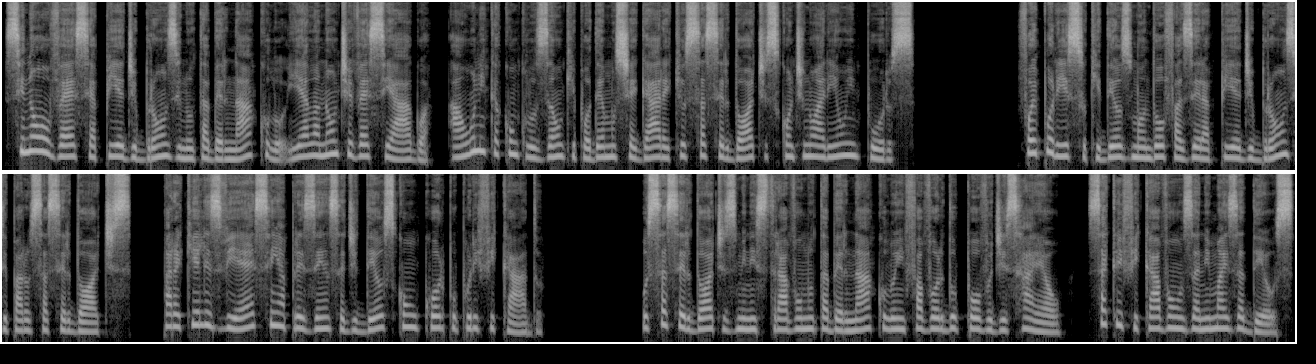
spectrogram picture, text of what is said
se não houvesse a pia de bronze no tabernáculo e ela não tivesse água, a única conclusão que podemos chegar é que os sacerdotes continuariam impuros. Foi por isso que Deus mandou fazer a pia de bronze para os sacerdotes, para que eles viessem à presença de Deus com o corpo purificado. Os sacerdotes ministravam no tabernáculo em favor do povo de Israel, sacrificavam os animais a Deus,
